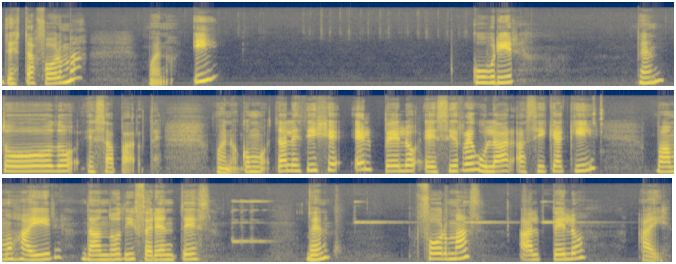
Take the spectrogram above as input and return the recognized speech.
De esta forma. Bueno, y cubrir ven toda esa parte bueno como ya les dije el pelo es irregular así que aquí vamos a ir dando diferentes formas al pelo ahí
